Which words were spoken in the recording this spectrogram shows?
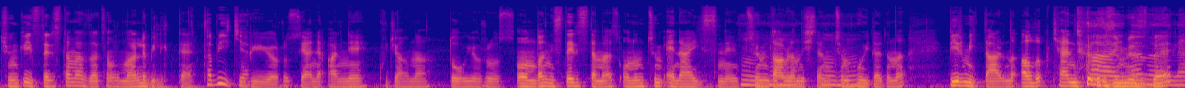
Çünkü ister istemez zaten onlarla birlikte Tabii ki. büyüyoruz. Yani anne kucağına doğuyoruz. Ondan ister istemez onun tüm enerjisini, tüm davranışlarını, tüm huylarını bir miktarını alıp kendi Aynen özümüzde öyle.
